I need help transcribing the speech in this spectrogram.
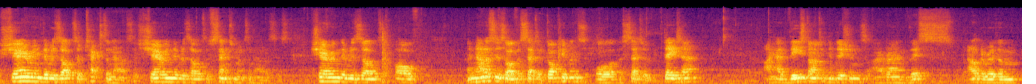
sharing the results of text analysis, sharing the results of sentiment analysis, sharing the results of analysis of a set of documents or a set of data. I had these starting conditions, I ran this algorithm,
